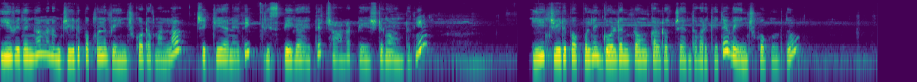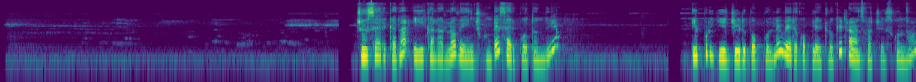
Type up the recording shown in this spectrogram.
ఈ విధంగా మనం జీడిపప్పులను వేయించుకోవడం వల్ల చిక్కీ అనేది క్రిస్పీగా అయితే చాలా టేస్ట్గా ఉంటుంది. ఈ జీడిపప్పుల్ని గోల్డెన్ బ్రౌన్ కలర్ వచ్చేంత వరకు అయితే వేయించుకోకూడదు. చూశారు కదా ఈ కలర్లో వేయించుకుంటే సరిపోతుంది. ఇప్పుడు ఈ జీడిపప్పుల్ని వేరొక ప్లేట్లోకి ట్రాన్స్ఫర్ చేసుకుందాం.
